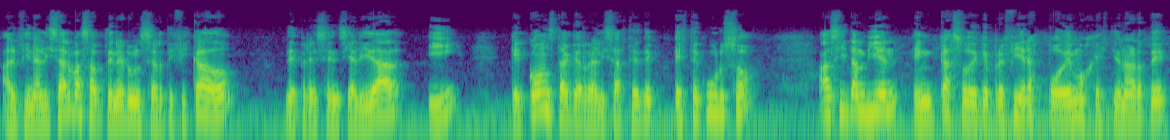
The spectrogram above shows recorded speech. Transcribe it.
Al finalizar vas a obtener un certificado de presencialidad y que consta que realizaste este curso. Así también, en caso de que prefieras, podemos gestionarte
